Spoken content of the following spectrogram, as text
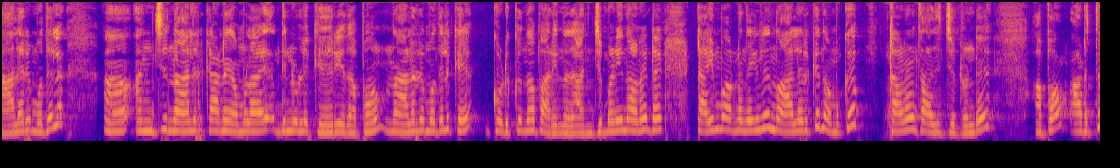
നാലര മുതൽ അഞ്ച് നാലരക്കാണ് നമ്മൾ ഇതിനുള്ളിൽ കയറിയത്. അപ്പോൾ നാലര മുതൽ കൊടുക്കുന്ന പറയുന്നത് അഞ്ച് മണി എന്നാണ് ടൈം പറഞ്ഞതെങ്കിൽ നാലരക്ക് നമുക്ക് കാണാൻ സാധിച്ചിട്ടുണ്ട്. അപ്പോൾ അടുത്ത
